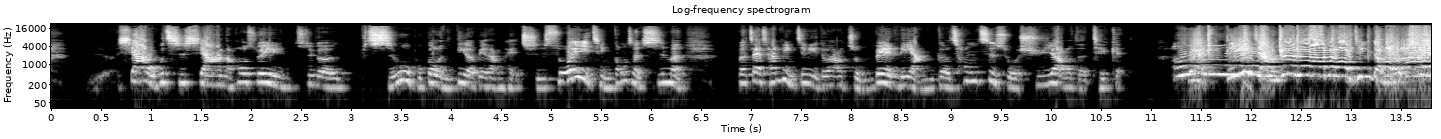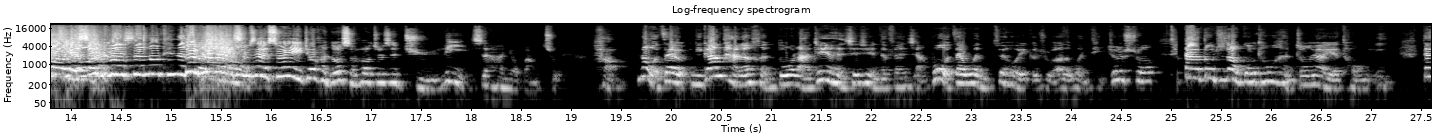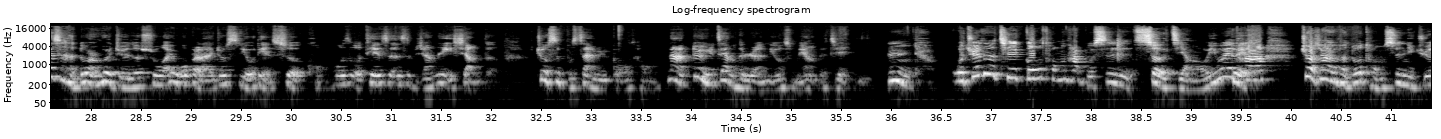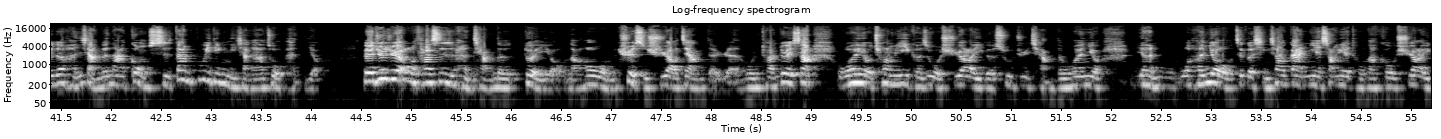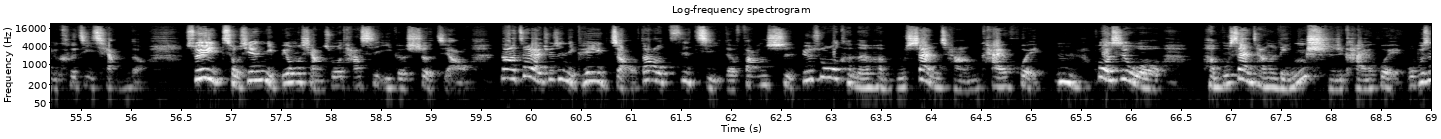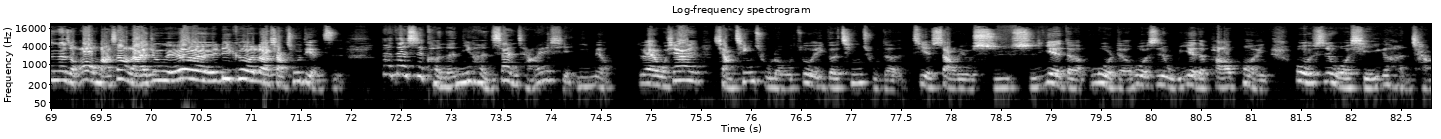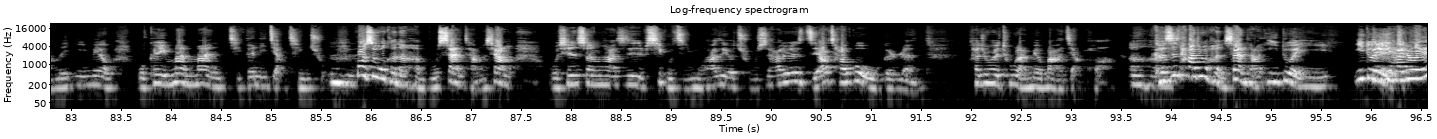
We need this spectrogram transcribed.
虾我不吃虾，然后所以这个食物不够，你第二便当可以吃。所以请工程师们不在产品经理都要准备两个冲刺所需要的 ticket。哦对，你一讲这个大家就哦听懂了，大家解释文科生都听得懂对，是不是？所以就很多时候就是举例是很有帮助。好，那我在，你刚刚谈了很多啦，今天很谢谢你的分享。不过我再问最后一个主要的问题，就是说大家都知道沟通很重要，也同意，但是很多人会觉得说，哎，我本来就是有点社恐，或者我天生是比较内向的，就是不善于沟通。那对于这样的人，你有什么样的建议？嗯，我觉得其实沟通它不是社交，因为它就好像有很多同事，你觉得很想跟他共事，但不一定你想跟他做朋友。对，就觉得哦，他是很强的队友，然后我们确实需要这样的人。我们团队上我很有创意，可是我需要一个数据强的；我很有很我很有这个行销概念、商业头脑，可我需要一个科技强的。所以，首先你不用想说它是一个社交，那再来就是你可以找到自己的方式，比如说我可能很不擅长开会，嗯，或者是我。很不擅长临时开会，我不是那种哦，马上来就可以，哎，立刻了想出点子。那但是可能你很擅长哎写 email，对我现在想清楚了，我做一个清楚的介绍，有十十页的 Word 或者是五页的 PowerPoint，或者是我写一个很长的 email，我可以慢慢跟你讲清楚。嗯，或是我可能很不擅长，像我先生他是戏骨吉姆，他是一个厨师，他就是只要超过五个人，他就会突然没有办法讲话。嗯，可是他就很擅长一对一。一对一，他就会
